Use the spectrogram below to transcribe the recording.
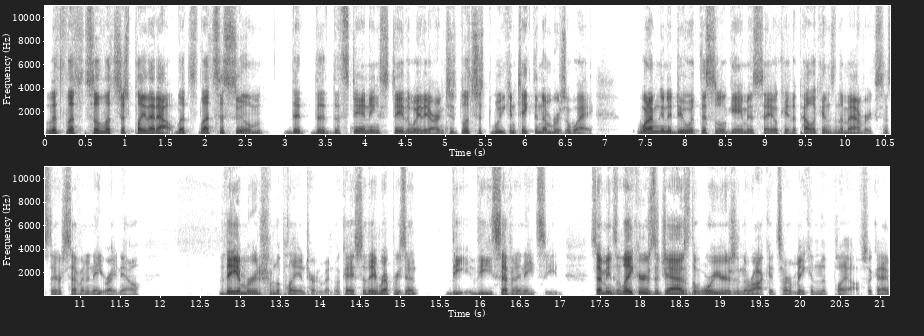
Let's let's so let's just play that out. Let's let's assume that the the standings stay the way they are, and just let's just we can take the numbers away. What I'm going to do with this little game is say, okay, the Pelicans and the Mavericks, since they're seven and eight right now, they emerge from the play-in tournament. Okay, so they represent the the seven and eight seed. So that means the Mhm. Lakers, the Jazz, the Warriors, and the Rockets aren't making the playoffs. Okay.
